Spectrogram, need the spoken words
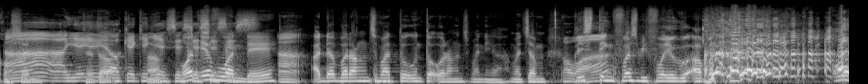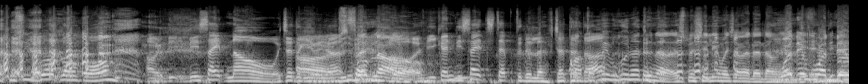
caution Hmm. Ah, ya, ya, ya. Okay, okay, Ah, yes, yes, what yes, if yes, one yes. day Ah. ada barang macam tu untuk orang macam ni lah macam Oh, please ah. think first before you go up Oh pusibot lah apa Oh, de- decide now. Macam tu Ah, kiranya. decide now. If you can decide, step to the left. Macam tu Oh tak? tapi berguna tu nak Especially macam ada dang What if one day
